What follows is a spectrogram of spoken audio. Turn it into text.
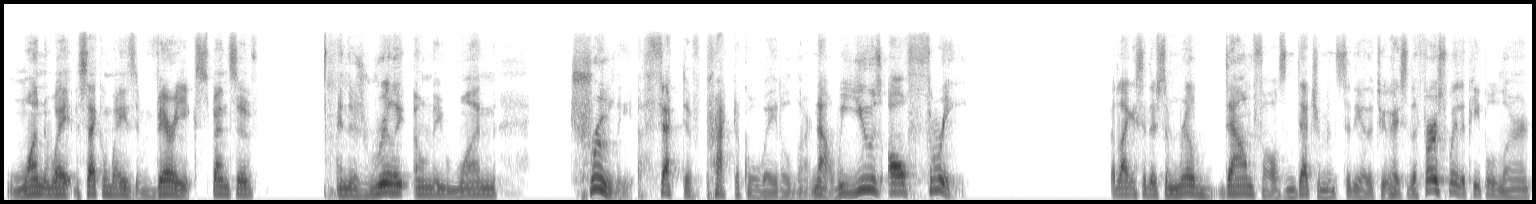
One way, the second way is very expensive, and there's really only one truly effective, practical way to learn. Now, we use all three. But like I said, there's some real downfalls and detriments to the other two. Okay, so the first way that people learn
